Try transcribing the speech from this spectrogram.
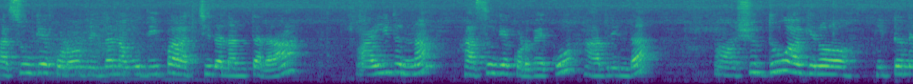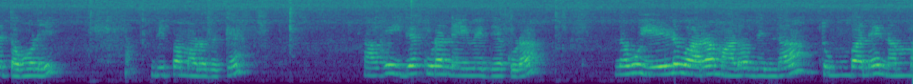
ಹಸುಗೆ ಕೊಡೋದ್ರಿಂದ ನಾವು ದೀಪ ಹಚ್ಚಿದ ನಂತರ ಇದನ್ನು ಹಸುಗೆ ಕೊಡಬೇಕು. ಆದ್ದರಿಂದ ಶುದ್ಧವಾಗಿರೋ ಹಿಟ್ಟನ್ನೇ ತಗೊಳ್ಳಿ ದೀಪ ಮಾಡೋದಕ್ಕೆ. ಹಾಗೆ ಇದೇ ಕೂಡ, ನೈವೇದ್ಯ ಕೂಡ. ನಾವು ಏಳು ವಾರ ಮಾಡೋದ್ರಿಂದ ತುಂಬಾ ನಮ್ಮ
